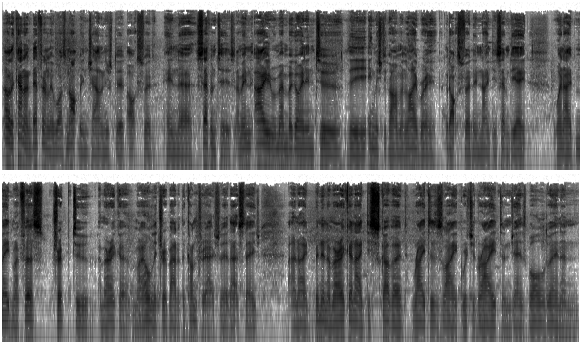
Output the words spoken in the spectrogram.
Oh, the canon definitely was not being challenged at Oxford in the 70s. I mean, I remember going into the English department library at Oxford in 1978 when I'd made my first trip to America, my only trip out of the country actually at that stage. And I'd been in America and I'd discovered writers like Richard Wright and James Baldwin and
